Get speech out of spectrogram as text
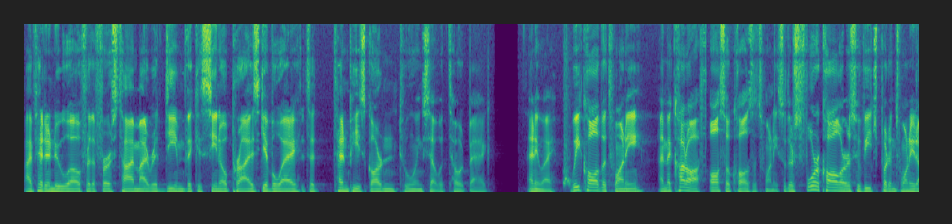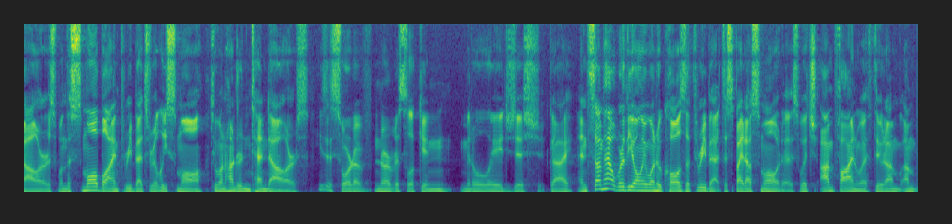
I've hit a new low for the first time. I redeemed the casino prize giveaway. It's a 10 piece garden tooling set with tote bag. Anyway, we call the 20 and the cutoff also calls the 20. So there's four callers who've each put in $20 when the small blind three bets really small to $110. He's a sort of nervous looking middle aged ish guy. And somehow we're the only one who calls the three bet despite how small it is, which I'm fine with, dude. I'm, I'm,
